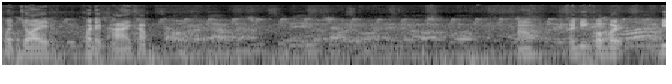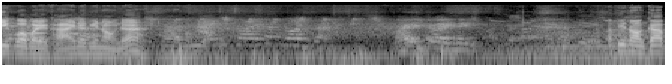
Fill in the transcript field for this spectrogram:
พอจอยก็ได้ขายครับเอาก็ดีกว่าบ่ดีกว่าบ่ได้ขายเด้อพี่น้องเด้อพี่น้องครับ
